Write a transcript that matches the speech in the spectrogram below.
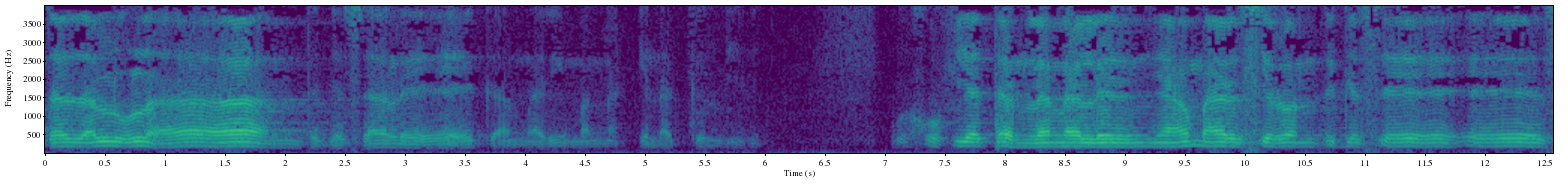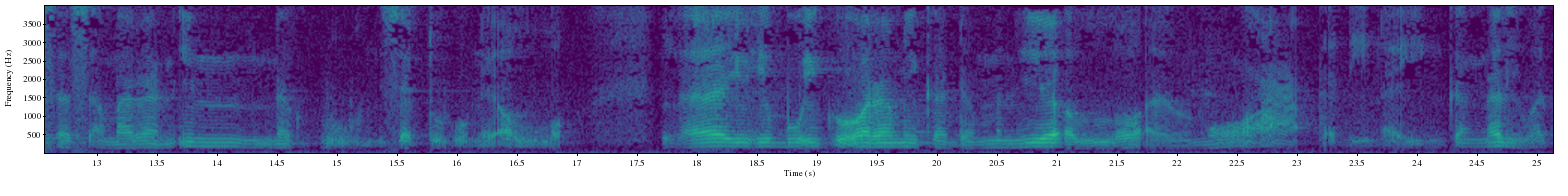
tazalulan tegasale kang mari mangakinakeun diri. Wa khufiyatan lan nyamar siron tegese sasamaran innahu satuhune Allah la yuhibbu iku orangkadang ya Allah al mu'tadina ingkang ngaliwat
